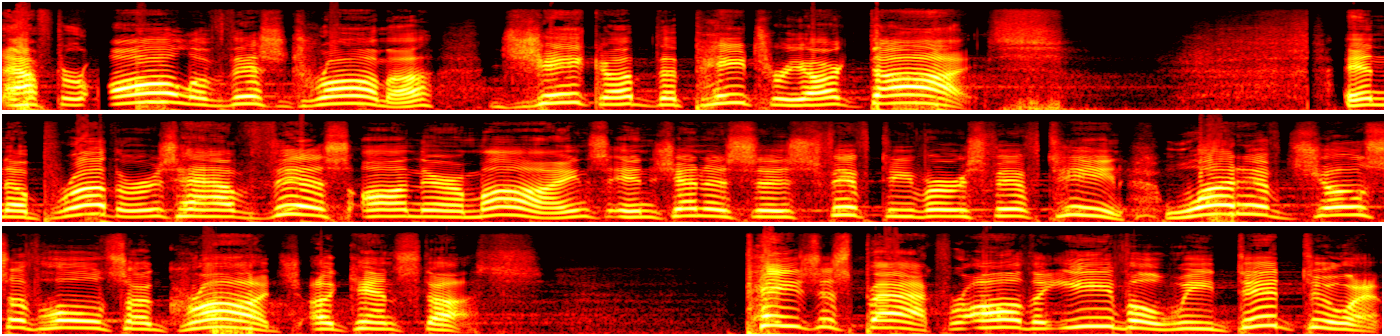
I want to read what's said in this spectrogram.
After all of this drama, Jacob, the patriarch, dies. And the brothers have this on their minds in Genesis 50, verse 15. What if Joseph holds a grudge against us? Pays us back for all the evil we did to him.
